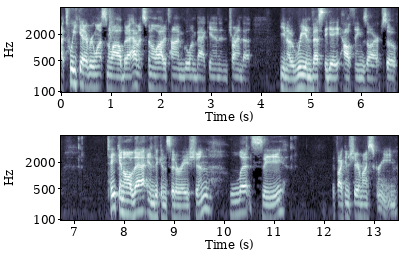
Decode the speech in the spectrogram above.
I tweak it every once in a while, but I haven't spent a lot of time going back in and trying to, you know, reinvestigate how things are. So taking all that into consideration, let's see if I can share my screen.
